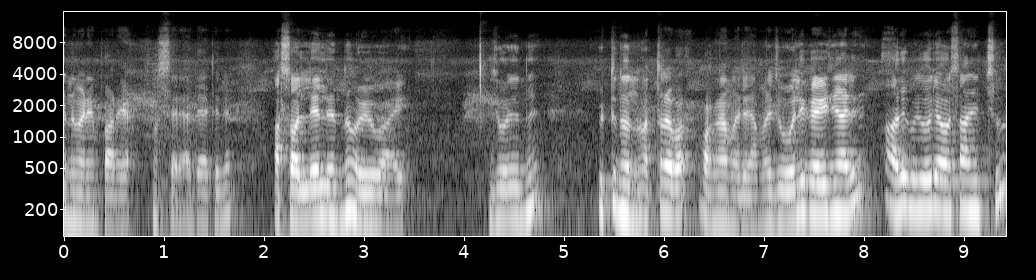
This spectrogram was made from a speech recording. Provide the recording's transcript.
എന്ന് വേണമെങ്കിൽ പറയാം. മനസ്സിലായി? അദ്ദേഹത്തിന് ആ സൊല്ലയിൽ നിന്ന് ഒഴിവായി. ജോലിയിൽ നിന്ന് വിട്ടുനിന്നു. അത്ര പറഞ്ഞാൽ മതി നമ്മൾ ജോലി കഴിഞ്ഞാൽ അത് ജോലി അവസാനിച്ചു.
